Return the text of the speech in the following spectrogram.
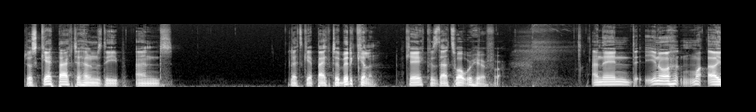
Just get back to Helm's Deep and let's get back to a bit of killing, okay? Because that's what we're here for. And then you know, I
